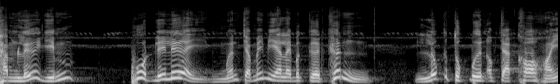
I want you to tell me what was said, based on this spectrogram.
คำลือยิ้ม พูดเรื่อยๆ เหมือนจะไม่มีอะไรบังเกิดขึ้นลุกกระตุกปืนออกจากคอหอย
